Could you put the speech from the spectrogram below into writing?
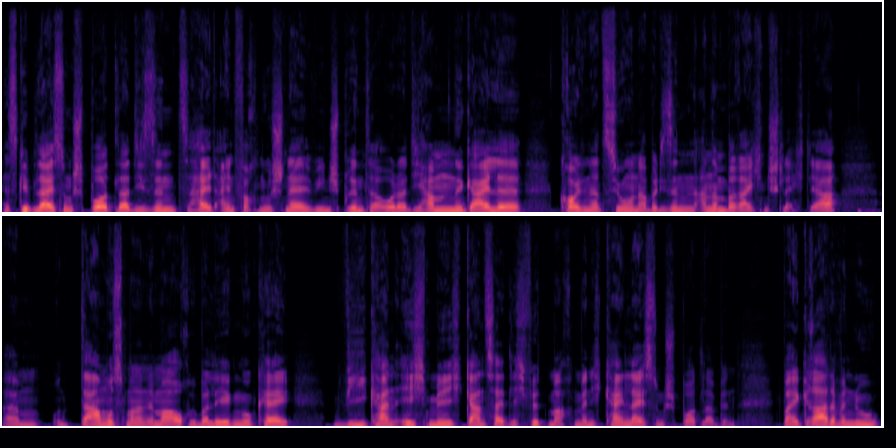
Es gibt Leistungssportler, die sind halt einfach nur schnell, wie ein Sprinter, oder die haben eine geile Koordination, aber die sind in anderen Bereichen schlecht. Ja? Ähm, und da muss man dann immer auch überlegen, okay, wie kann ich mich ganzheitlich fit machen, wenn ich kein Leistungssportler bin? Weil gerade wenn du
